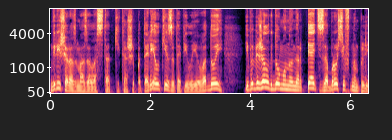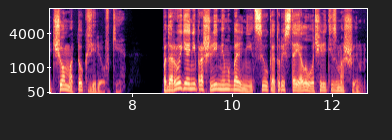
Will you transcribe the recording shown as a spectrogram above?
Гриша размазал остатки каши по тарелке, затопил ее водой и побежал к дому номер пять, забросив на плечо моток веревки. По дороге они прошли мимо больницы, у которой стояла очередь из машин.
